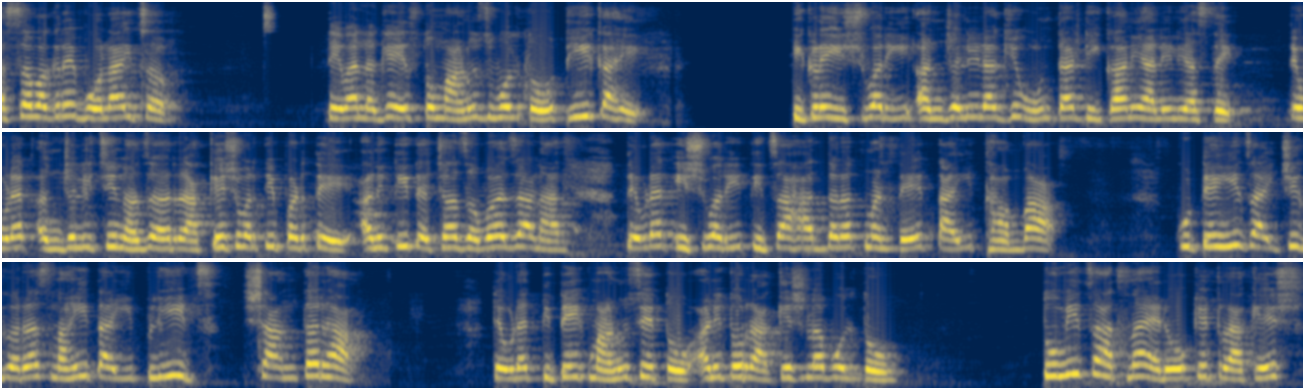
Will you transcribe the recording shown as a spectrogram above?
असं वगैरे बोलायचं. तेव्हा लगेच तो माणूस बोलतो ठीक आहे. इकडे ईश्वरी अंजलीला घेऊन त्या ठिकाणी आलेली असते. तेवढ्यात अंजलीची नजर राकेशवरती पडते आणि ती त्याच्याजवळ जाणार. तेवढ्यात ईश्वरी तिचा हात धरत म्हणते ताई थांबा. कुठेही जायची गरज नाही ताई. प्लीज शांत राहा. तेवढ्यात तिथे एक माणूस येतो आणि तो राकेशला बोलतो तुम्हीच आहात ना ॲडव्होकेट राकेश?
